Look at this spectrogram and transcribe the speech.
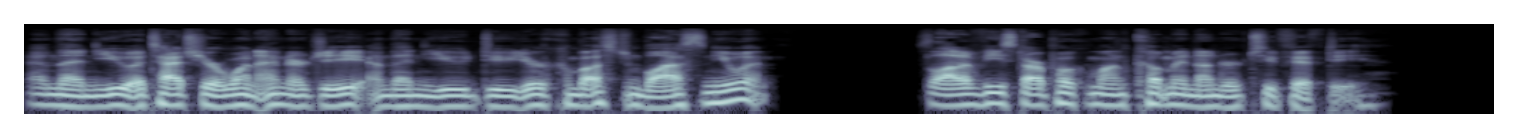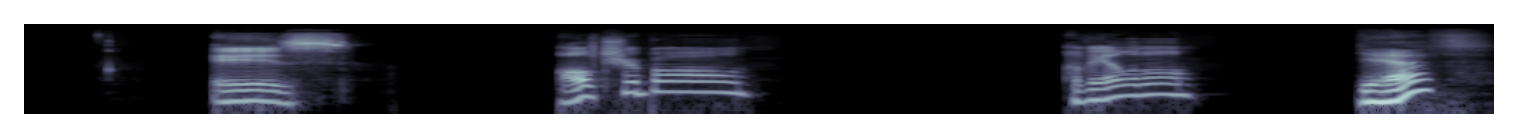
and then you attach your one energy, and then you do your combustion blast, and you win. So a lot of V Star Pokemon come in under 250. is Ultra Ball available? Yes.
